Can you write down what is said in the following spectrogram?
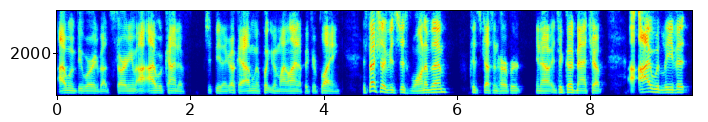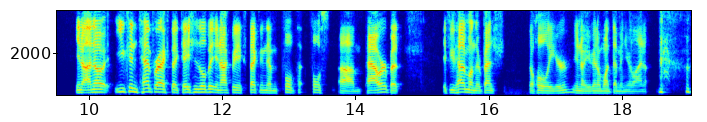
I wouldn't be worried about starting him. I, I would kind of just be like, okay, I'm going to put you in my lineup if you're playing, especially if it's just one of them, because Justin Herbert, you know, it's a good matchup. I, I, would leave it. You know, I know you can temper expectations a little bit. You're not going to be expecting them full full um, power, but if you had them on their bench the whole year, you know, you're going to want them in your lineup.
